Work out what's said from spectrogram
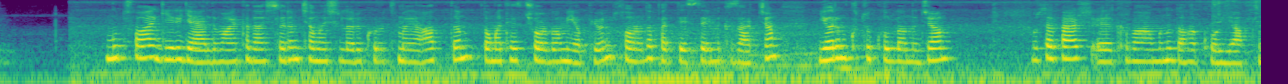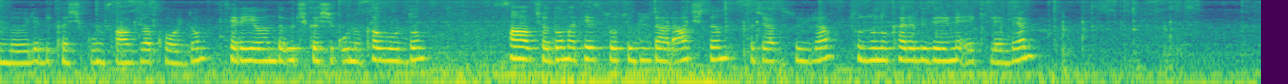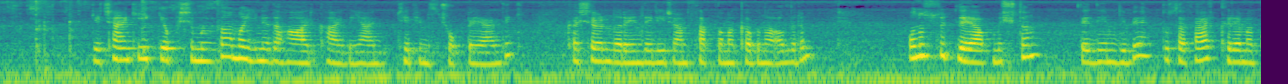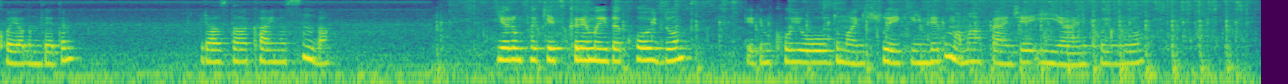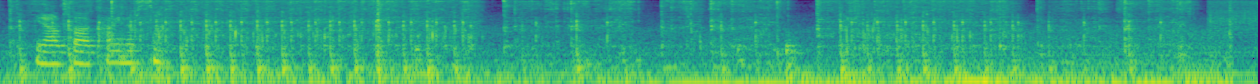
Mutfağa geri geldim arkadaşlarım. Çamaşırları kurutmaya attım. Domates çorbamı yapıyorum. Sonra da patateslerimi kızartacağım. Yarım kutu kullanacağım. Bu sefer e, kıvamını daha koyu yaptım böyle. Bir kaşık un fazla koydum. Tereyağında 3 kaşık unu kavurdum. Salça, domates sosu güzel açtım sıcak suyla. Tuzunu, karabiberini ekledim. Geçenki ilk yapışımızda ama yine de harikaydı. Yani hepimiz çok beğendik. Kaşarını da rendeleyeceğim. Saklama kabına alırım. Onu sütle yapmıştım. Dediğim gibi bu sefer krema koyalım dedim. Biraz daha kaynasın da. Yarım paket kremayı da koydum. Dedim koyu oldum hani su ekleyeyim dedim ama bence iyi yani koyuluğu. Biraz daha kaynasın.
